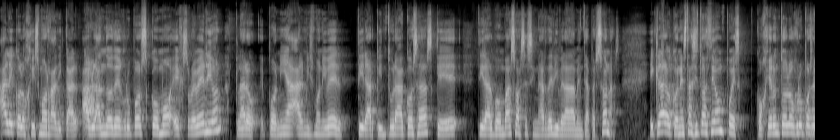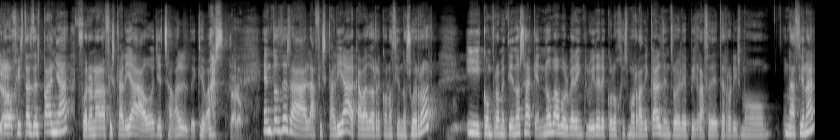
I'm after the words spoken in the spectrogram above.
al ecologismo radical, hablando de grupos como Ex Rebellion. Claro, ponía al mismo nivel tirar pintura a cosas que tirar bombas o asesinar deliberadamente a personas. Y claro, con esta situación, pues cogieron todos los grupos Ya. ecologistas de España, fueron a la fiscalía, oye chaval, ¿de qué vas? Claro. Entonces la, la Fiscalía ha acabado reconociendo su error y comprometiéndose a que no va a volver a incluir el ecologismo radical dentro del epígrafe de terrorismo nacional.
